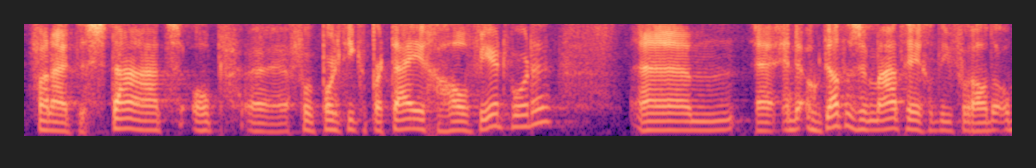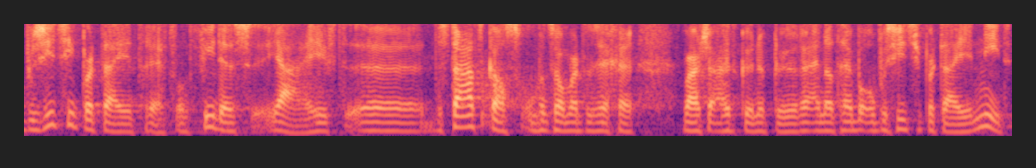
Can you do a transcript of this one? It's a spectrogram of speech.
vanuit de staat op, voor politieke partijen gehalveerd worden. Um, uh, en ook dat is een maatregel die vooral de oppositiepartijen treft. Want Fidesz ja, heeft uh, de staatskas, om het zo maar te zeggen, waar ze uit kunnen peuren. En dat hebben oppositiepartijen niet.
